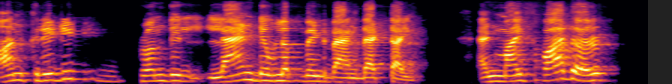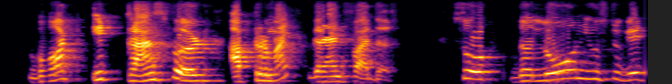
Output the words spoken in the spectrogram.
on credit from the land development bank that time. And my father got it transferred after my grandfather. So the loan used to get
